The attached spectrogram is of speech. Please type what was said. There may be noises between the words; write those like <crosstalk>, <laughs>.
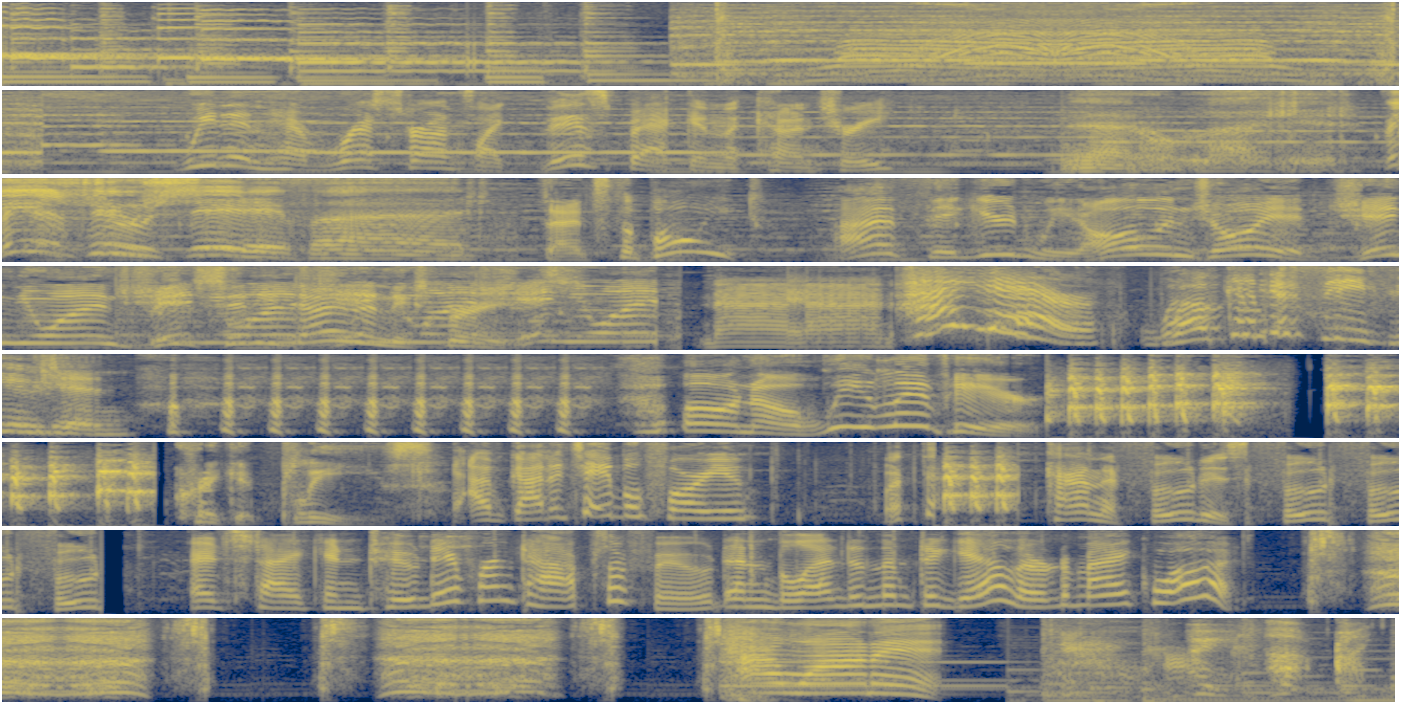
We didn't have restaurants like this back in the country. I don't like it. Feels too cityfied. That's the point. I figured we'd all enjoy a genuine, big city dining experience. Genuine. Nah, nah. Hi there! Welcome to Sea Fusion. <laughs> Oh no, we live here. Cricket, please. I've got a table for you. What the kind of food is food, food, food? It's taking two different types of food and blending them together to make what? I want it. Uh,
